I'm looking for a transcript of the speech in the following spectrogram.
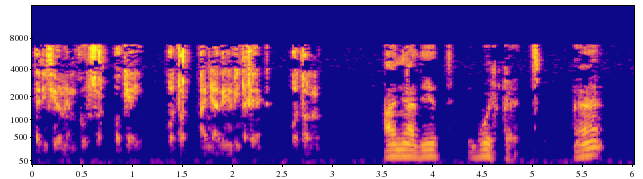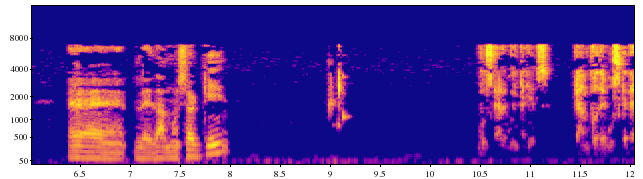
Edición en curso. Ok. Botón. Añadir bitget. Botón. Añadir widget. ¿eh? Eh, le damos aquí, Buscar widgets. Campo de búsqueda.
